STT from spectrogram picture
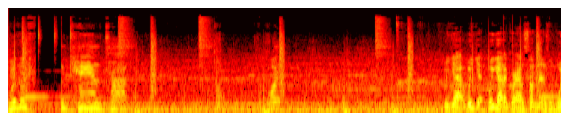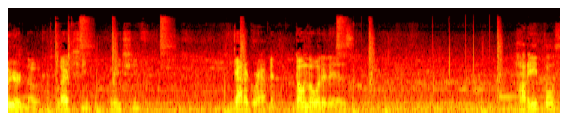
with a can top. What? We got we got we gotta grab something that's weird though. Leche, lychee. Gotta grab it. Don't know what it is. Jarritos.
